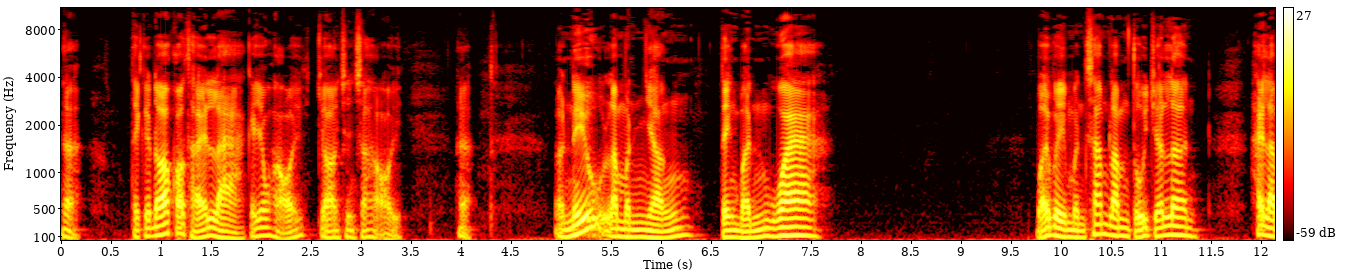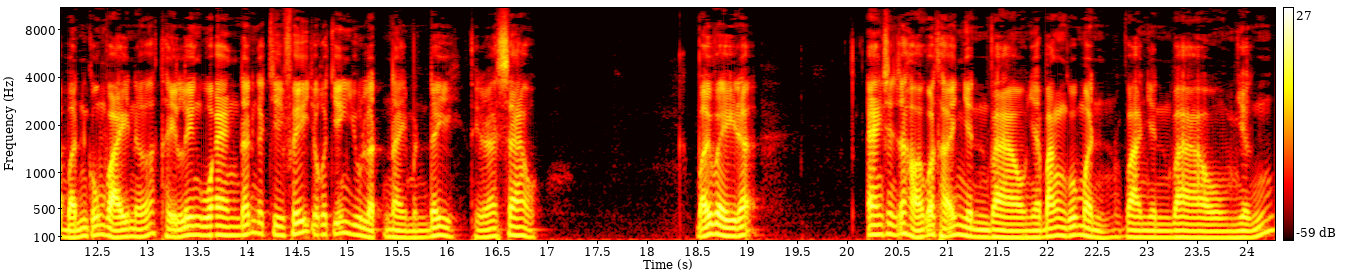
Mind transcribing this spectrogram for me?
ha. thì cái đó có thể là cái dấu hỏi cho an sinh xã hội, ha. Rồi nếu là mình nhận tiền bệnh qua bởi vì mình 65 tuổi trở lên, hay là bệnh cũng vậy nữa, thì liên quan đến cái chi phí cho cái chuyến du lịch này mình đi thì ra sao bởi vì đó, an sinh xã hội có thể nhìn vào nhà băng của mình và nhìn vào những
